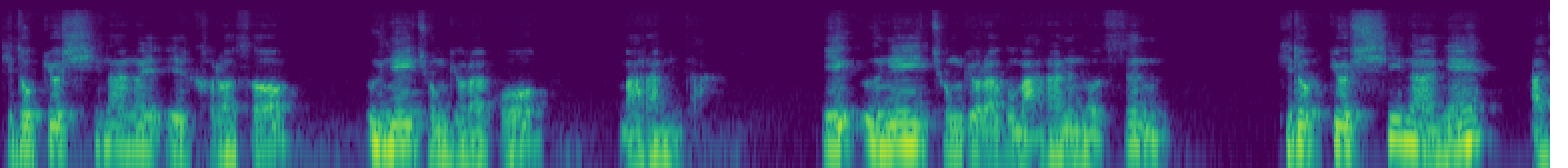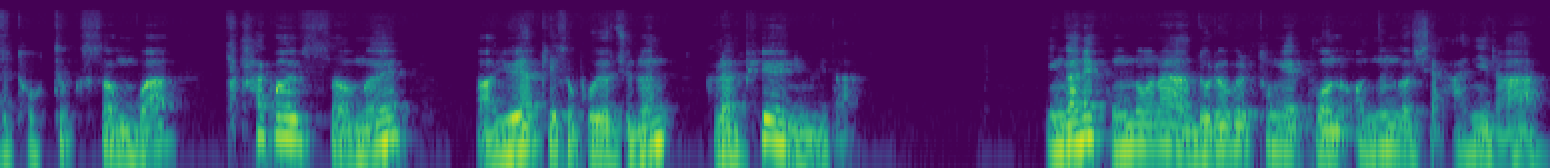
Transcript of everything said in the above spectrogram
기독교 신앙을 일컬어서 은혜의 종교라고 말합니다. 이 은혜의 종교라고 말하는 것은 기독교 신앙의 아주 독특성과 탁월성을 아, 요약해서 보여주는 그런 표현입니다. 인간의 공로나 노력을 통해 구원 얻는 것이 아니라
